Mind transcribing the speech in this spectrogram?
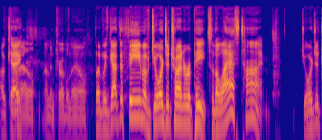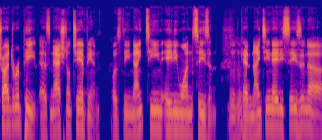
Okay. I'm in trouble now. But we've got the theme of Georgia trying to repeat. So the last time Georgia tried to repeat as national champion was the 1981 season. Mm-hmm. Okay, the 1980 season. Uh,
